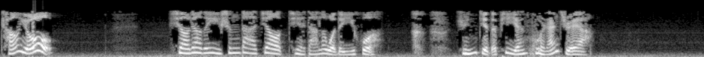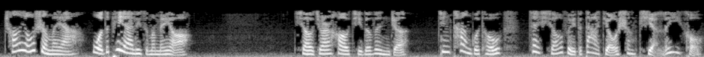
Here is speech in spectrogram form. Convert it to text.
常油！小廖的一声大叫解答了我的疑惑。云姐的屁眼果然绝呀！常有什么呀？我的屁眼里怎么没有？小娟好奇的问着，竟探过头在小伟的大脚上舔了一口。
